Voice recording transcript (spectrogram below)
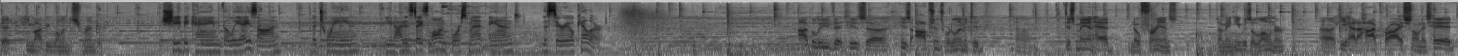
that he might be willing to surrender. She became the liaison between United States law enforcement and the serial killer. I believe that his, uh, his options were limited. Uh, this man had no friends. I mean, he was a loner. Uh, he had a high price on his head,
